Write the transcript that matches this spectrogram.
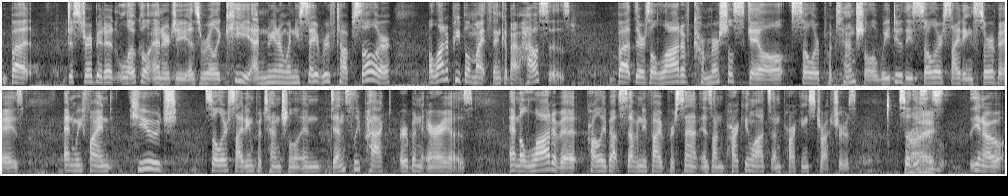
But distributed local energy is really key. And, you know, when you say rooftop solar, a lot of people might think about houses, but there's a lot of commercial scale solar potential. We do these solar siting surveys, and we find huge solar siting potential in densely packed urban areas. And a lot of it, probably about 75%, is on parking lots and parking structures. So right. this is you know,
